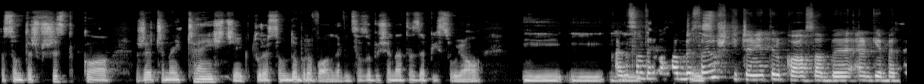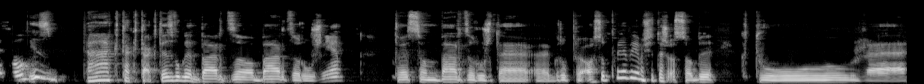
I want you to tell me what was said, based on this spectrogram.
To są też wszystko rzeczy najczęściej, które są dobrowolne, więc osoby się na to zapisują. I, i, ale są też osoby jest, sojusznicze, nie tylko osoby LGBTQ? Jest, tak, tak, tak. To jest w ogóle bardzo, bardzo różnie to są bardzo różne e, grupy osób. Pojawiają się też osoby, które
